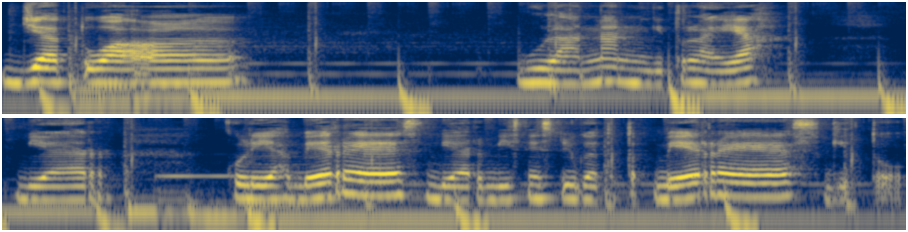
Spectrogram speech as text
jadwal bulanan gitulah ya. Biar kuliah beres biar bisnis juga tetap beres gitu.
